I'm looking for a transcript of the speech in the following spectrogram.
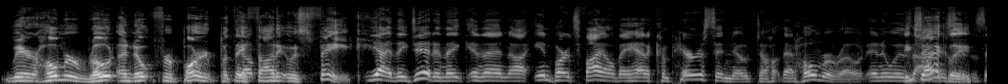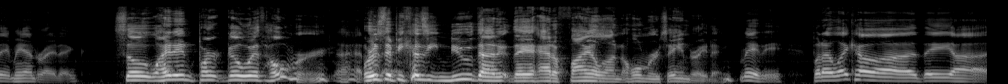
where Homer wrote a note for Bart, but they Yep. thought it was fake. Yeah, they did, and they and then uh, in Bart's file they had a comparison note to that Homer wrote, and it was Exactly. the same handwriting. So why didn't Bart go with Homer? Or is it because he knew that it, they had a file on Homer's handwriting? Maybe. But I like how uh, they uh,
